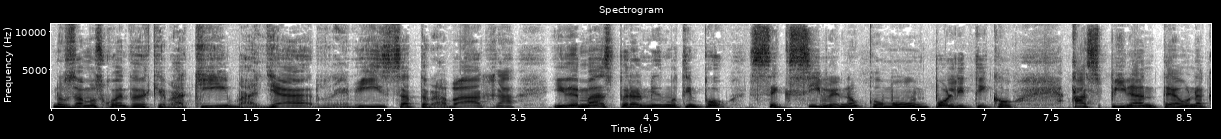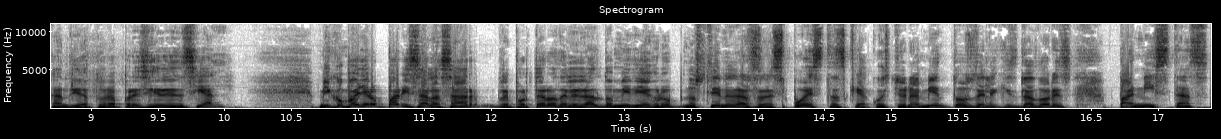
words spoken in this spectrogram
nos damos cuenta de que va aquí, va allá, revisa, trabaja y demás, pero al mismo tiempo se exhibe, ¿no? Como un político aspirante a una candidatura presidencial. Mi compañero Paris Salazar, reportero del Heraldo Media Group, nos tiene las respuestas que a cuestionamientos de legisladores panistas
